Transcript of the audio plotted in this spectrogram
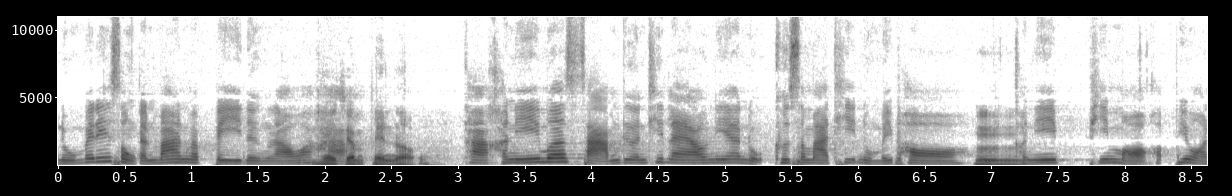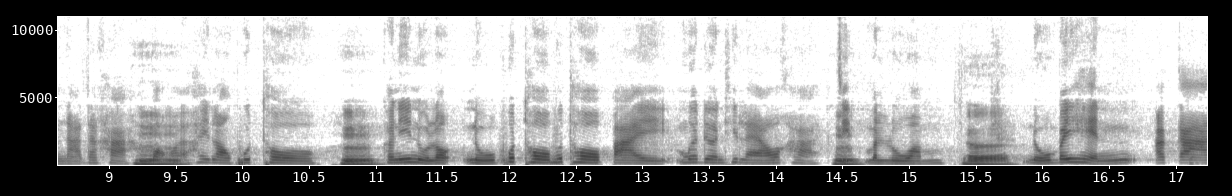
หนูไม่ได้ส่งกันบ้านมาปีหนึ่งแล้วอะค่ะไม่จำเป็นหรอก ค่ะ คราวนี้เมื่อสามเดือนที่แล้วเนี่ยหนูคือสมาธิหนูไม่พออมคราวนี้พี่หมอพี่หมอนัดนะคะอืมบอกว่าให้ลองพุทโธอืมคราวนี้หนูลองหนูพุทโธพุทโธไปเมื่อเดือนที่แล้วอะค่ะอืมจิตมันรวมเออหนูไปเห็นอาการ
